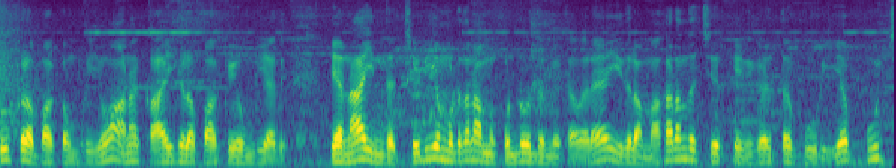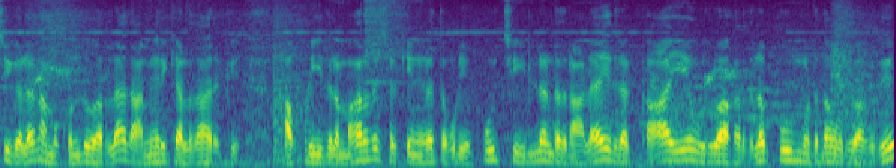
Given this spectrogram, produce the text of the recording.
பூக்களை பார்க்க முடியும். ஆனால் காய்களை பார்க்கவே முடியாது. ஏன்னா இந்த செடியை மட்டும் தான் நம்ம கொண்டு வந்தோமே தவிர இதில் மகரந்த சேர்க்கை நிகழ்த்தக்கூடிய பூச்சிகளை நம்ம கொண்டு வரல. அது அமெரிக்காவில் தான் இருக்குது அப்படி இதில் மகரந்த சேர்க்கை நிகழ்த்தக்கூடிய பூச்சி இல்லைன்றதுனால இதில் காயே உருவாகிறதுல பூ மட்டும் தான் உருவாகுது.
